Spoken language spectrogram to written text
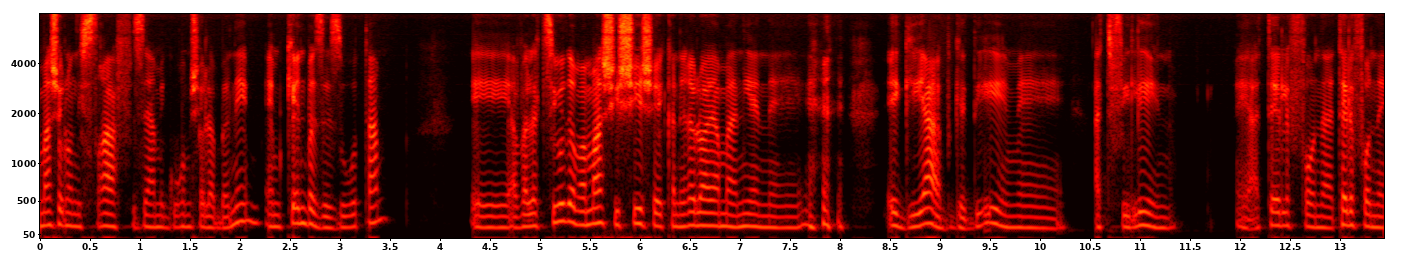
מה שלא נשרף זה המגורים של הבנים, הם כן בזזו אותם. אבל הציוד הממש אישי שכנראה לא היה מעניין, הגיע, הבגדים, התפילין, אה, הטלפון, הטלפון אה,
